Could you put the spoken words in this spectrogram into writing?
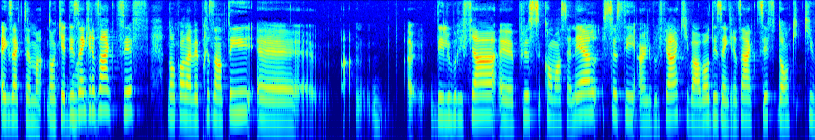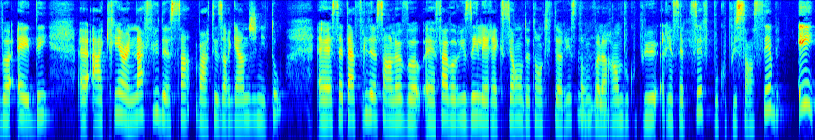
Exactement. Donc, il y a des ingrédients actifs. Donc, on avait présenté euh, des lubrifiants euh, plus conventionnels. Ça, c'est un lubrifiant qui va avoir des ingrédients actifs, donc qui va aider euh, à créer un afflux de sang vers tes organes génitaux. cet afflux de sang-là va favoriser l'érection de ton clitoris, donc va le mm-hmm. rendre beaucoup plus réceptif, beaucoup plus sensible et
